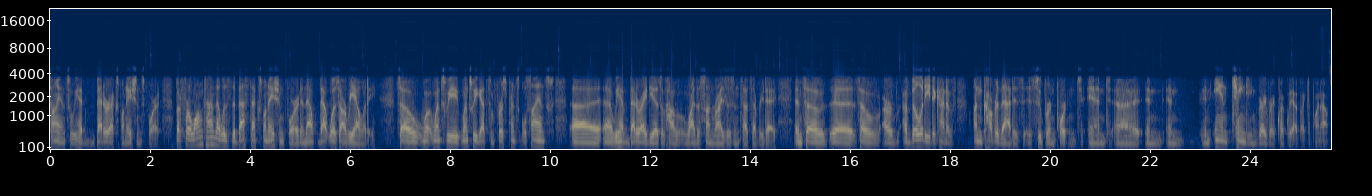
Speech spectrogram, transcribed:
science where we had better explanations for it. But for a long time, that was the best explanation for it. And that, that was our reality. So w- once we once we get some first principle science, uh, uh, we have better ideas of how why the sun rises and sets every day, and so uh, so our ability to kind of uncover that is is super important and uh, and and and and changing very very quickly. I'd like to point out.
